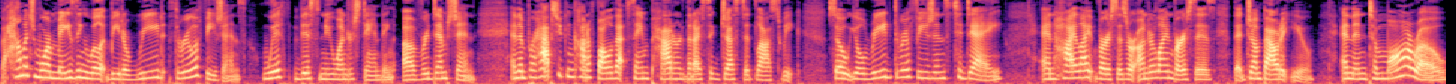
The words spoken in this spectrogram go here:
But how much more amazing will it be to read through Ephesians with this new understanding of redemption? And then perhaps you can kind of follow that same pattern that I suggested last week. So you'll read through Ephesians today and highlight verses or underline verses that jump out at you. And then tomorrow,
